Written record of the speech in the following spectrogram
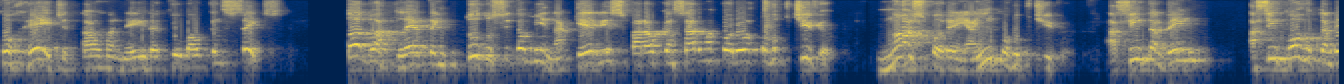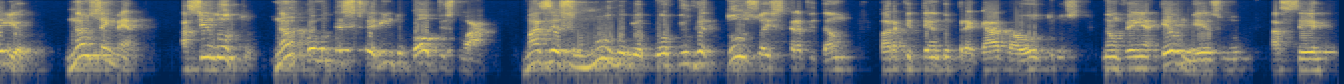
Correi de tal maneira que o alcanceis. Todo atleta em tudo se domina, aqueles para alcançar uma coroa corruptível. Nós, porém, a incorruptível. Assim também, assim corro também eu, não sem meta. Assim luto, não como desferindo golpes no ar, mas esmurro meu corpo e o reduzo à escravidão, para que, tendo pregado a outros, não venha eu mesmo a ser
